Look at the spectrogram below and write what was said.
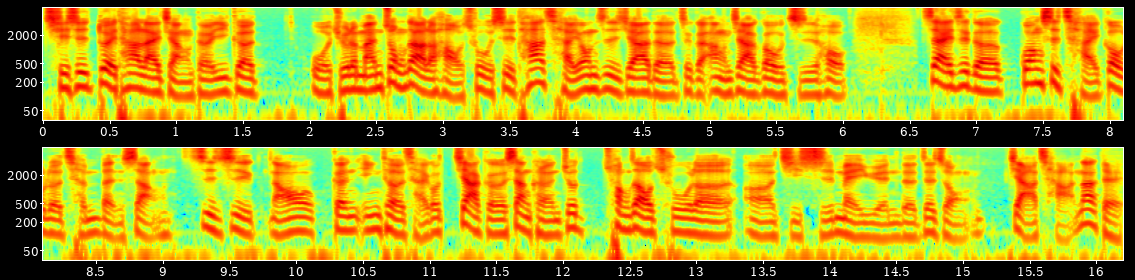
其实对它来讲的一个我觉得蛮重大的好处是，它采用自家的这个 on 架构之后，在这个光是采购的成本上自制，然后跟英特尔采购价格上，可能就创造出了呃几十美元的这种价差。那对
